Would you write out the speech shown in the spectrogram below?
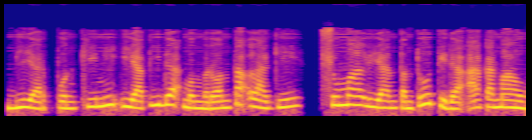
biarpun kini ia tidak memberontak lagi, Sumalian tentu tidak akan mau.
